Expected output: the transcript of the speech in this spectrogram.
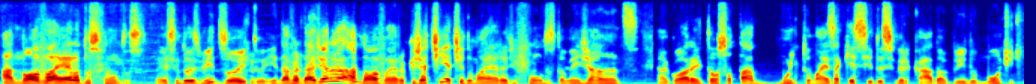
a nova era dos fundos. Né? Isso em 2018. e, na verdade, era a nova era, porque já tinha tido uma era de fundos também já antes. Agora, então, só tá muito mais aquecido esse mercado, abrindo um monte de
